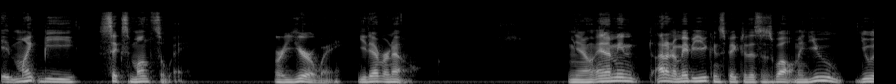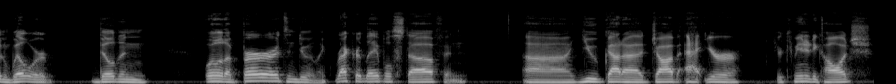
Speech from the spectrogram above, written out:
It might be six months away or a year away. You never know. You know, and I mean, I don't know, maybe you can speak to this as well. I mean, you you and Will were building oiled up birds and doing like record label stuff and uh you got a job at your your community college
